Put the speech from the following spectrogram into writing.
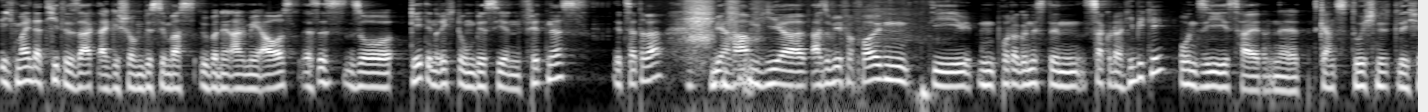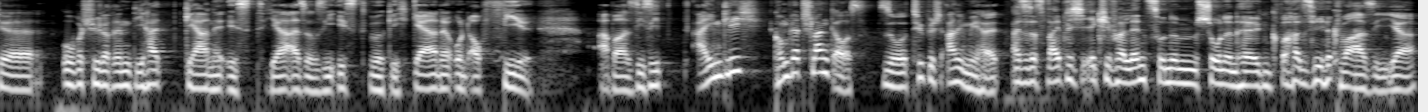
ich meine, der Titel sagt eigentlich schon ein bisschen was über den Anime aus. Es ist so, geht in Richtung ein bisschen Fitness etc. Wir haben hier, also wir verfolgen die Protagonistin Sakura Hibiki und sie ist halt eine ganz durchschnittliche Oberschülerin, die halt gerne isst. Ja, also sie isst wirklich gerne und auch viel. Aber sie sieht eigentlich komplett schlank aus. So typisch Anime halt. Also das weibliche Äquivalent zu einem schonen Helden quasi. Quasi, ja.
